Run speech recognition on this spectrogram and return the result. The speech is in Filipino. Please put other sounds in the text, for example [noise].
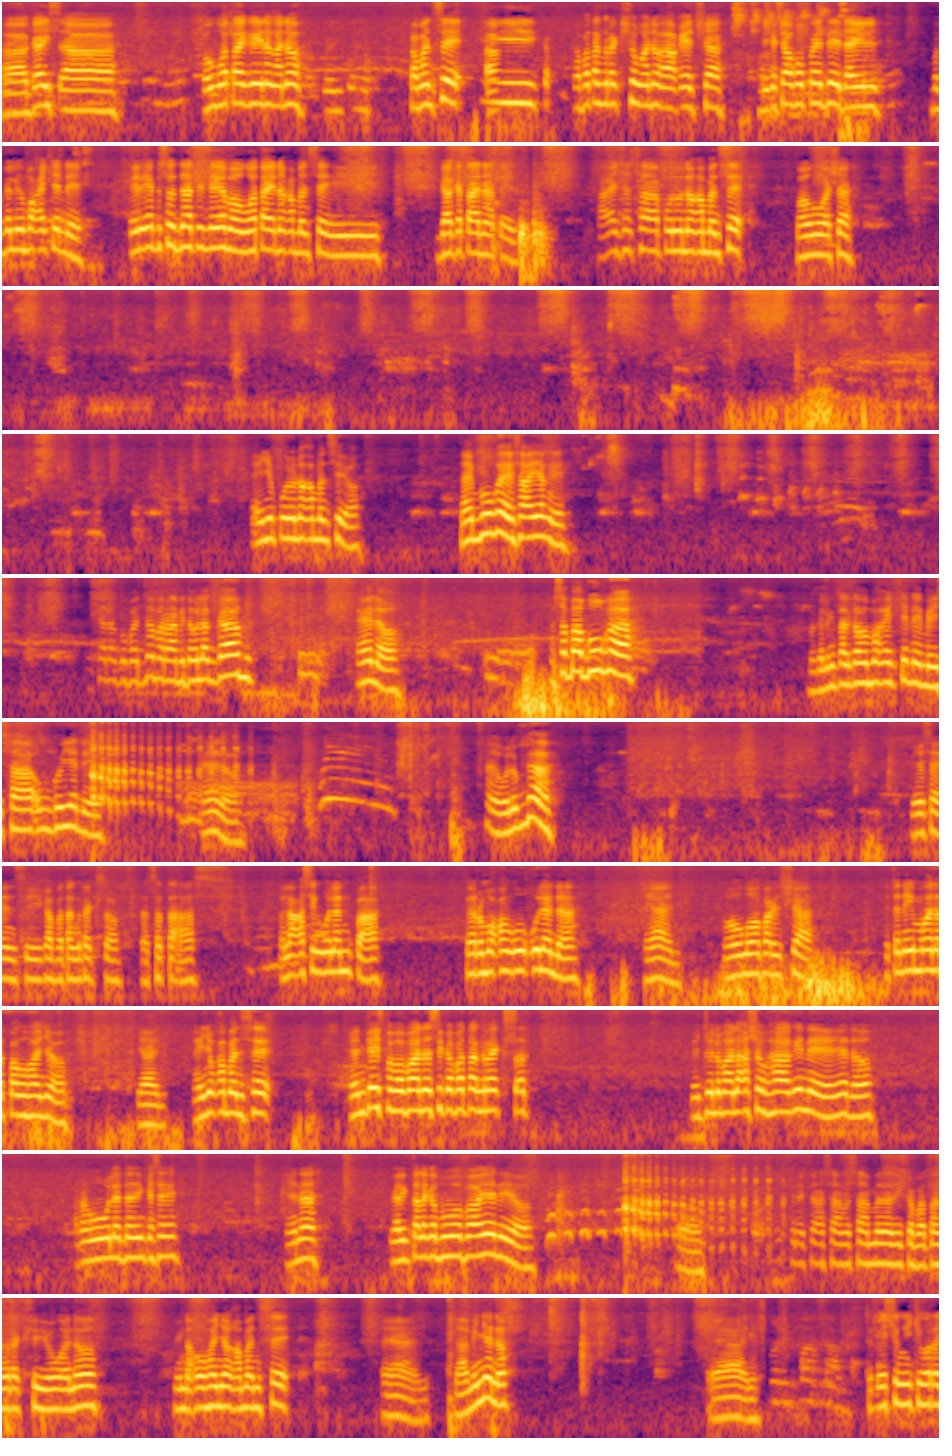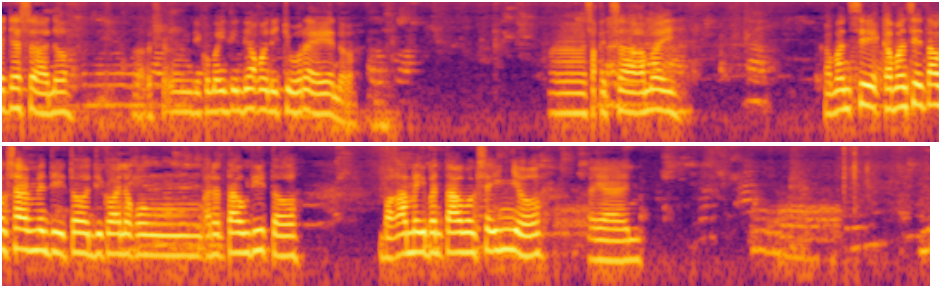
Ah, guys, ah uh, tayo ngayon ng ano, kamansi. Ah, si Kabatang Rex yung ano, aakyat siya. Hindi kasi ako pa pwede dahil magaling umakit yan eh. Yung episode natin ngayon, mangunguha tayo ng kamansi. I- gagata natin. Akin siya sa puno ng kamansi. Mangunguha siya. Ayun yung puno ng kamansi, oh. Dahil bunga eh, sayang eh. Isa nagubad na, marami daw langgam. Ayan, oh. Masa ba bunga? Magaling talaga umakit yan eh, may sa unggoy yan eh. Ayan, oh. Ay, ulog na. Guys, ayan si Kabatang Rex, oh. Nasa taas. Wala kasing ulan pa. Pero mukhang uulan na. Ayan. Makunguha pa rin siya. Ito na yung mga napanguha niya. Oh. Yan. Ayan yung kamansi. Yan guys, pababa na si Kapatang Rex at medyo lumalakas yung hangin eh. Yan oh. Parang uulan na rin kasi. Yan na. Galing talaga bumaba yan eh oh. Oh. Pinagsasama-sama na ni Kapatang Rex yung ano, yung nakuha niyang kamansi. Ayan. Dami niya no. Ayan. Ito guys yung itsura niya sa ano. Para siyang hindi ko maintindihan kung ano itsura eh. Ayan, oh. Ah, sakit sa kamay. Kamansi. Kamansi ang tawag sa amin dito. Hindi ko alam kung anong tawag dito. Baka may ibang tawag sa inyo. Ayan.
